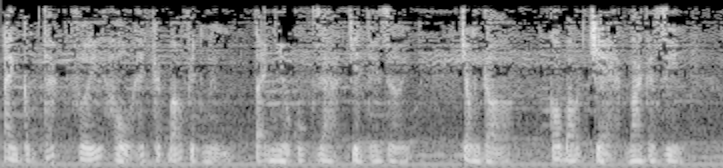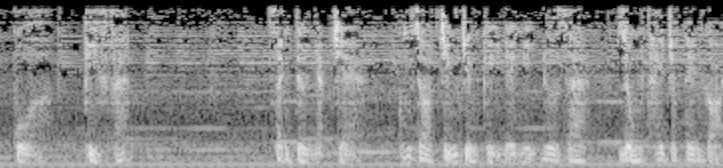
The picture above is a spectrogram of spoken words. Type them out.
Anh cộng tác với hầu hết các báo Việt ngữ tại nhiều quốc gia trên thế giới, trong đó có báo trẻ Magazine của Kỳ Phát. Danh từ nhạc trẻ cũng do chính Trường Kỳ đề nghị đưa ra dùng thay cho tên gọi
